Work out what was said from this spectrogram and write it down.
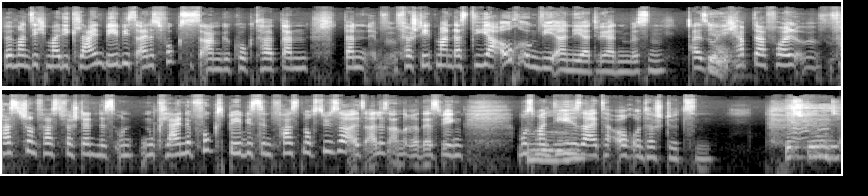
wenn man sich mal die kleinen Babys eines Fuchses angeguckt hat, dann, dann versteht man, dass die ja auch irgendwie ernährt werden müssen. Also Ja. ich habe da voll fast schon fast Verständnis. Und ein kleine Fuchsbabys sind fast noch süßer als alles andere. Deswegen muss man die Mhm. Seite auch unterstützen. Das stimmt.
